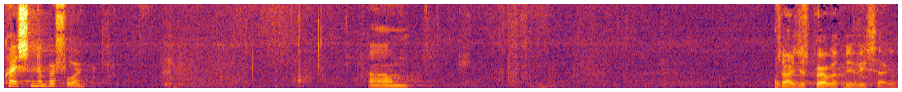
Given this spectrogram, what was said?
Question number four. Um, sorry, just bear with me a second.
